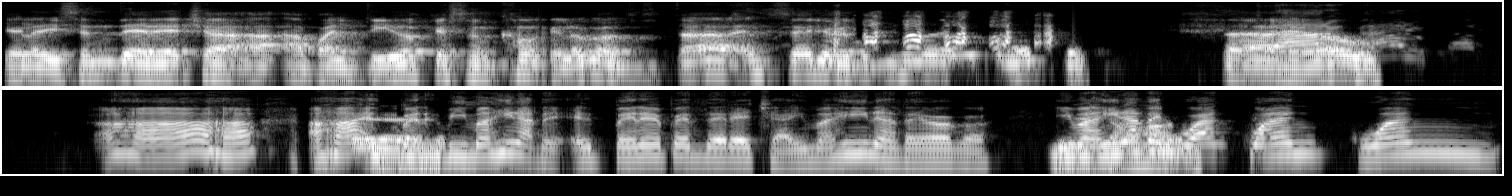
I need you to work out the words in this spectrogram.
que le dicen derecha a, partidos que son como que, loco, tú estás en serio que tú claro, claro, Ajá, ajá, ajá. Eh, imagínate, el PNP es derecha, imagínate, loco. Imagínate cuán, cuán, cuán,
